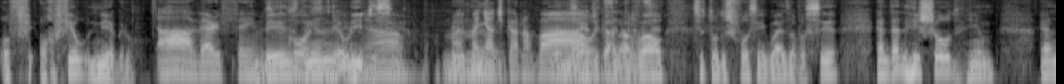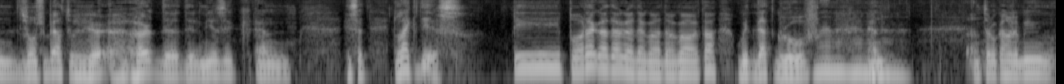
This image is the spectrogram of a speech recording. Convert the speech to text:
Orfe- Orfeu Negro. Ah, very famous. Based of course. in Yeah. Eurídice. Based Manhã de Carnaval. Manhã de Carnaval, etc. se todos fossem iguais a você. And then he showed him, and João Gilberto hear, heard the, the music, and he said, like this. With that groove. And na. Antônio Carlos Jobim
